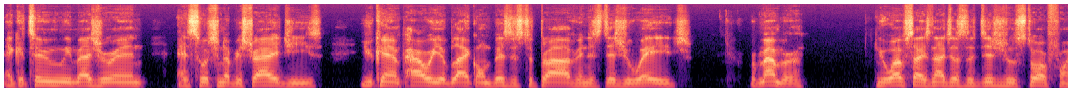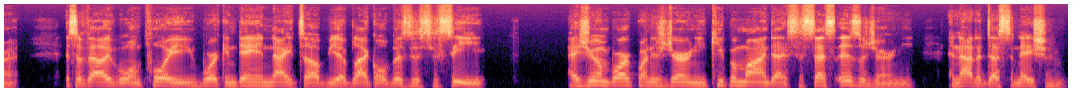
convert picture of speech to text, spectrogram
and continually measuring and switching up your strategies, you can empower your Black owned business to thrive in this digital age. Remember, your website is not just a digital storefront, it's a valuable employee working day and night to help your Black owned business succeed. As you embark on this journey, keep in mind that success is a journey and not a destination.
